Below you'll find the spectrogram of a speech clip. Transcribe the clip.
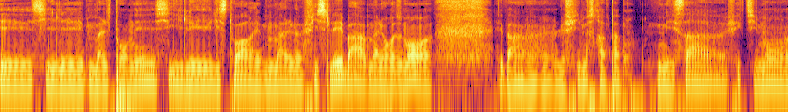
Et s'il est mal tourné, si l'histoire est mal ficelée, bah malheureusement, euh, eh ben, le film sera pas bon. Mais ça, effectivement, euh,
